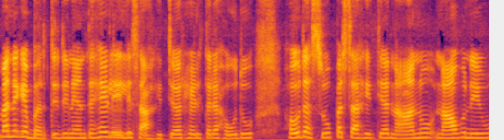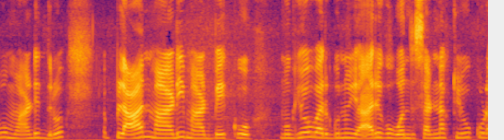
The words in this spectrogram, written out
ಮನೆಗೆ ಬರ್ತಿದ್ದೀನಿ ಅಂತ ಹೇಳಿ ಇಲ್ಲಿ ಸಾಹಿತ್ಯ ಅವ್ರು ಹೇಳ್ತಾರೆ. ಹೌದು, ಹೌದಾ ಸೂಪರ್ ಸಾಹಿತ್ಯ. ನಾನು, ನಾವು, ನೀವು ಮಾಡಿದ್ರು ಪ್ಲಾನ್ ಮಾಡಿ ಮಾಡಬೇಕು. ಮುಗಿಯೋವರೆಗೂ ಯಾರಿಗೂ ಒಂದು ಸಣ್ಣ ಕ್ಲೂ ಕೂಡ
